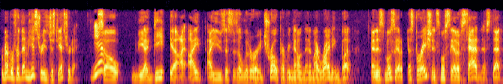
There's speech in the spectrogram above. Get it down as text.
remember, for them, history is just yesterday. Yeah. So the idea, I, I I use this as a literary trope every now and then in my writing, but and it's mostly out of desperation. It's mostly out of sadness that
